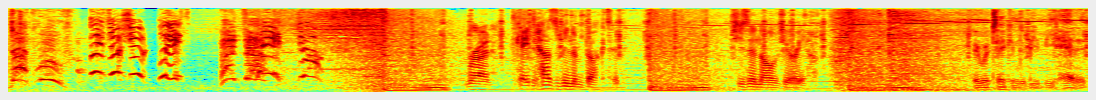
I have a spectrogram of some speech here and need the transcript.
Not move! Please don't shoot! Please! Hands up! Please don't! Brad, Kate has been abducted. She's in Algeria. They were taken to be beheaded.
